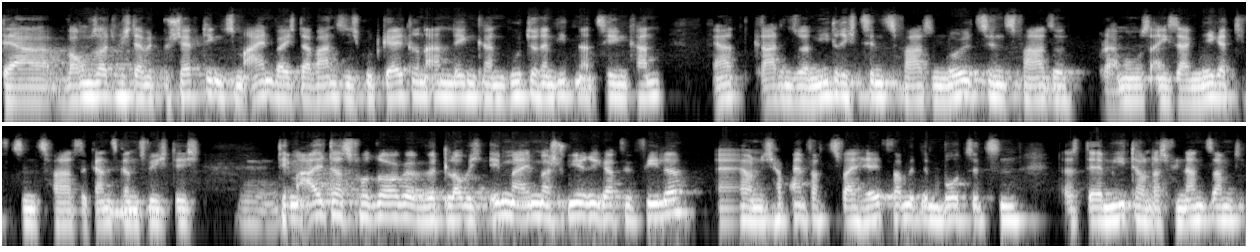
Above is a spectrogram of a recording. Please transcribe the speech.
der, warum sollte ich mich damit beschäftigen? Zum einen, weil ich da wahnsinnig gut Geld drin anlegen kann, gute Renditen erzielen kann. Ja, gerade in so einer Niedrigzinsphase, Nullzinsphase oder man muss eigentlich sagen Negativzinsphase, ganz, ganz wichtig. Mhm. Thema Altersvorsorge wird, glaube ich, immer, immer schwieriger für viele. Ja, und ich habe einfach zwei Helfer mit im Boot sitzen, das ist der Mieter und das Finanzamt.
